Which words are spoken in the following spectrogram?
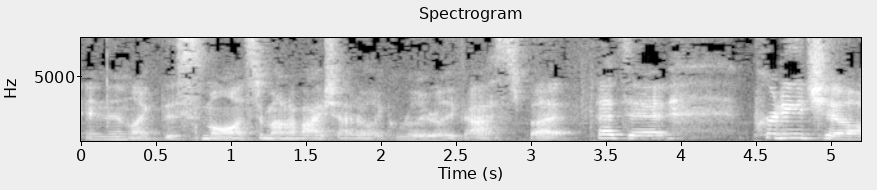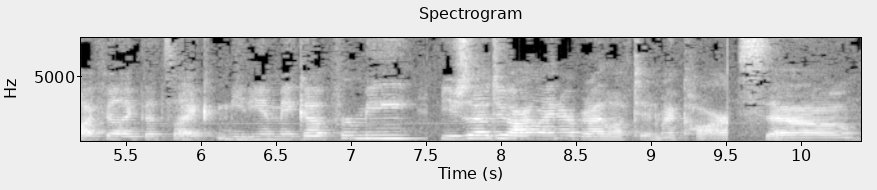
and then like the smallest amount of eyeshadow like really, really fast. But that's it pretty chill. I feel like that's like medium makeup for me. Usually I do eyeliner, but I left it in my car. So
